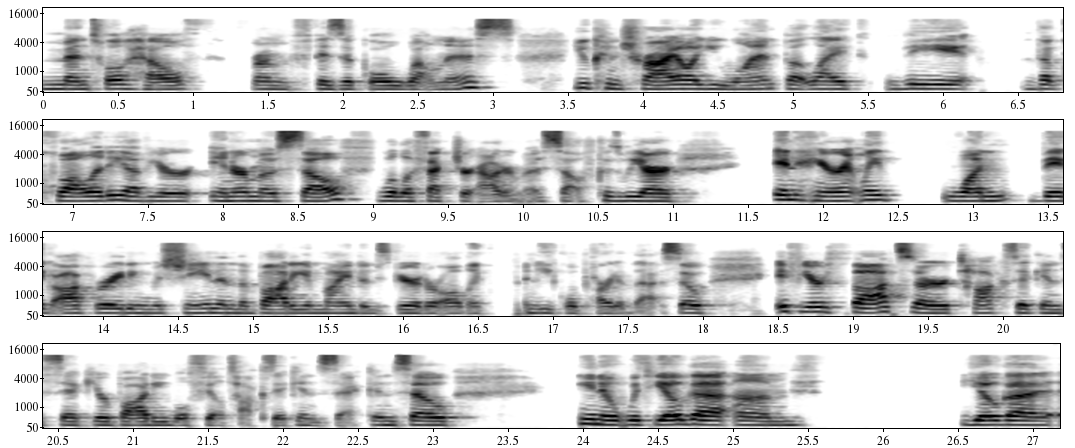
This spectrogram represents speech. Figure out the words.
mental health from physical wellness. You can try all you want, but like the the quality of your innermost self will affect your outermost self because we are inherently one big operating machine and the body and mind and spirit are all like an equal part of that. So if your thoughts are toxic and sick, your body will feel toxic and sick. And so, you know, with yoga, um yoga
